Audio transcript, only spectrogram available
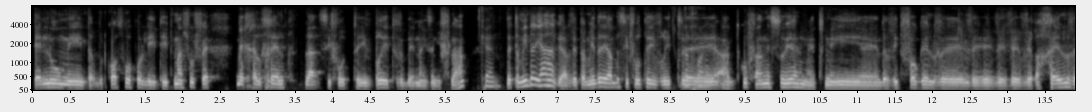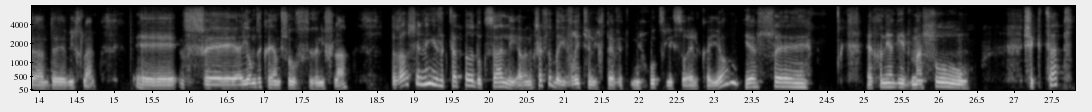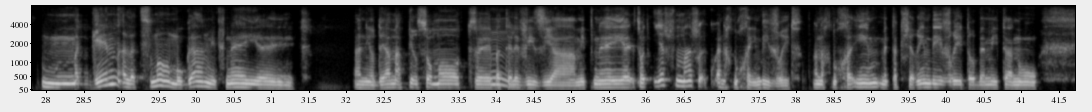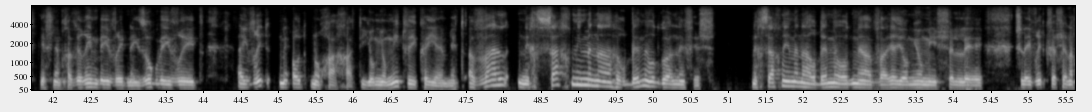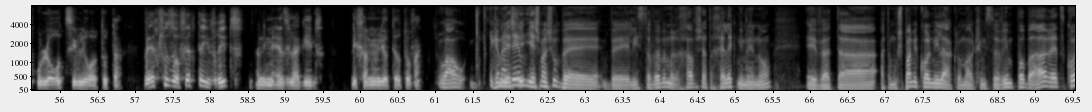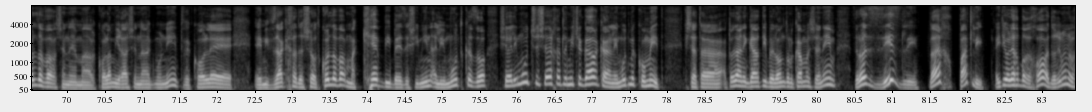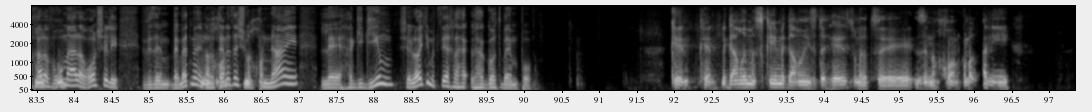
בינלאומית, תרבות קוסמופוליטית, משהו שמחלחל לספרות העברית, ובעיניי זה נפלא. כן. זה תמיד היה אגב, זה תמיד היה בספרות העברית נכון. עד תקופה מסוימת, מדוד פוגל ו- ו- ו- ו- ורחל ועד בכלל. והיום זה קיים שוב, וזה נפלא. דבר שני, זה קצת פרדוקסלי, אבל אני חושב שבעברית שנכתבת מחוץ לישראל כיום, יש, אה, איך אני אגיד, משהו שקצת מגן על עצמו, מוגן מפני, אה, אני יודע מה, פרסומות אה, Mm. בטלוויזיה, מפני, זאת אומרת, יש משהו, אנחנו חיים בעברית, אנחנו חיים, מתקשרים בעברית, הרבה מאיתנו, יש להם חברים בעברית, בני זוג בעברית, העברית מאוד נוכחת, היא יומיומית והיא קיימת, אבל נחסך ממנה הרבה מאוד גועל נפש. נחסך ממנה הרבה מאוד מההוואי היומיומי של, אה, של העברית כפי שאנחנו לא רוצים לראות אותה. ואיכשהו זה הופך את העברית, אני מעז להגיד, לפעמים ליותר טובה. וואו, גם יש, מדהים. יש משהו בלהסתובב במרחב שאתה חלק ממנו, ואתה אתה מושפע מכל מילה. כלומר, כשמסתובבים פה בארץ, כל דבר שנאמר, כל אמירה של נהג מונית וכל אה, אה, מבזק חדשות, כל דבר מכה בי באיזושהי מין אלימות כזו, שהיא אלימות ששייכת למי שגר כאן, אלימות מקומית. כשאתה, אתה יודע, אני גרתי בלונדון כמה שנים, זה לא הזיז לי, לא היה אכפת לי. הייתי הולך ברחוב, הדברים האלה בכלל עברו מעל הראש שלי, וזה באמת נכון, נותן איזשהו נכון. פנאי להגיגים שלא הייתי מצליח לה, להגות בהם פה. כן, כן, לגמרי מסכים, לגמרי מזדהה, זאת אומרת, זה, זה נכון. כלומר, אני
